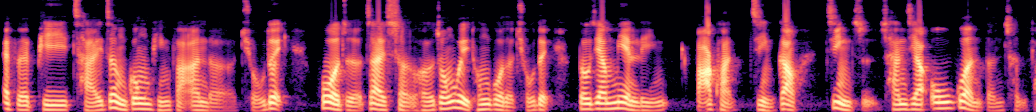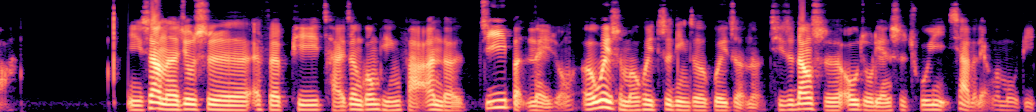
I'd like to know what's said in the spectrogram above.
FFP 财政公平法案的球队，或者在审核中未通过的球队，都将面临罚款、警告、禁止参加欧冠等惩罚。以上呢就是 FFP 财政公平法案的基本内容。而为什么会制定这个规则呢？其实当时欧足联是出于以下的两个目的：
